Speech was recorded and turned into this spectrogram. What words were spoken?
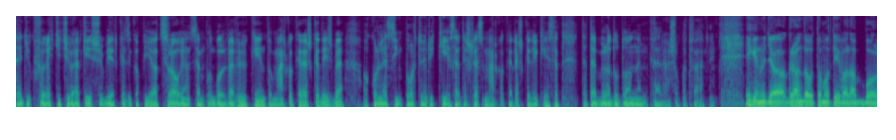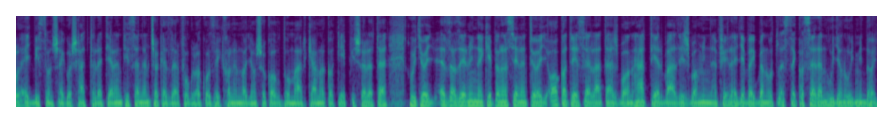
tegyük föl, egy kicsivel később érkezik a piacra, olyan szempontból vevőként a márkakereskedésbe, akkor lesz importőri készlet, és lesz márkakereskedő készlet, tehát ebből adódóan nem kell rá sokat várni. Igen, ugye a Grand Automotive alapból egy biztonságos hátteret jelent, hiszen nem csak ezzel foglalkozik, hanem nagyon sok automárkának a képviselete. Úgyhogy ez azért mindenképpen azt jelenti, hogy alkatrészellátásban, háttérbázisban, mindenféle egyebekben ott lesznek a szeren, ugyanúgy, mint ahogy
